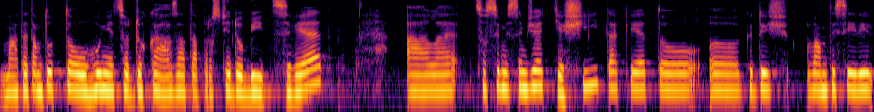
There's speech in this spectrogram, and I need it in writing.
máte tam tu touhu něco dokázat a prostě dobít svět, ale co si myslím, že je těžší, tak je to, eh, když vám ty síly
